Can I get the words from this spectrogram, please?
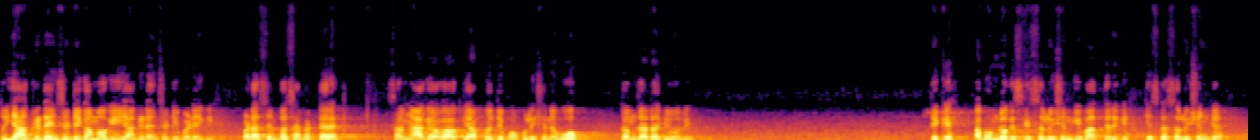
तो यहाँ की डेंसिटी कम होगी, यहाँ की डेंसिटी बढ़ेगी। बड़ा सिंपल सा फैक्टर है। समझ में आ गया होगा कि आपका जो पॉपुलेशन है वो कम ज़्यादा क्यों हो रही है। ठीक है? अब हम लोग इसके सोल्यूशन की बात करेंगे कि इसका सोल्यूशन क्या है।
